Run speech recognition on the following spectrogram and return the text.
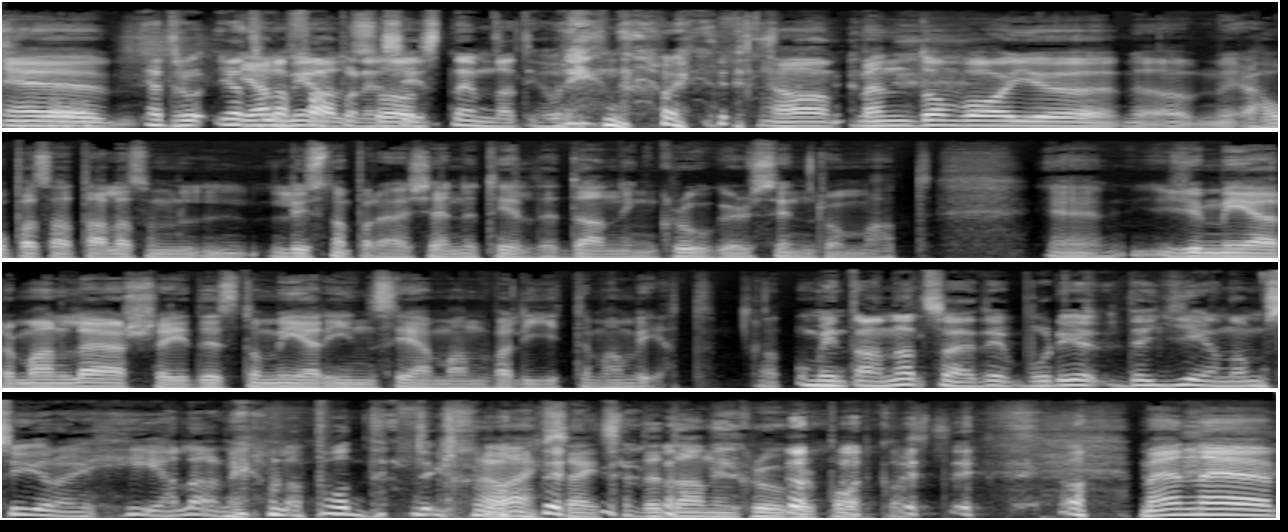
eh, jag tror, jag tror mer på den så- sistnämnda teorin. ja, men de var ju, ja, jag hoppas att alla som lyssnar på det här känner till det Dunning-Kruger syndrom, att eh, ju mer man lär sig, desto mer inser man vad lite man vet. Att, Om inte annat så är det, borde, det genomsyrar ju hela den jävla podden. ja, exakt. The Dunning-Kruger podcast. Ja. Men eh,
